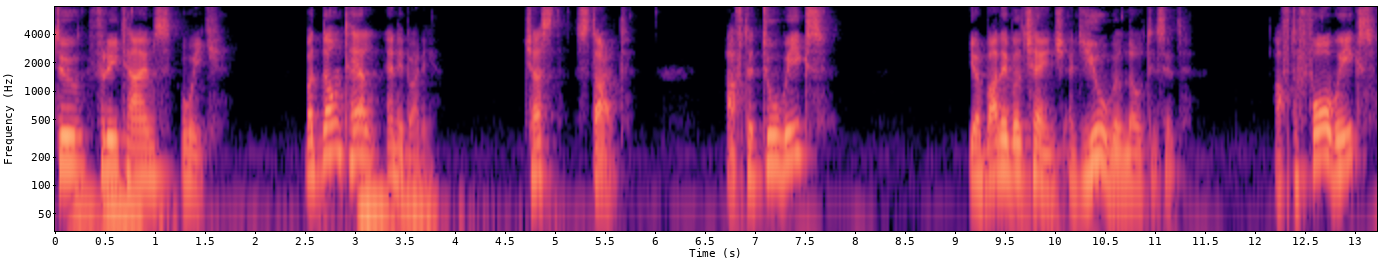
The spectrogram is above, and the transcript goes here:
2 3 times a week. But don't tell anybody. Just start. After two weeks, your body will change and you will notice it. After four weeks,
